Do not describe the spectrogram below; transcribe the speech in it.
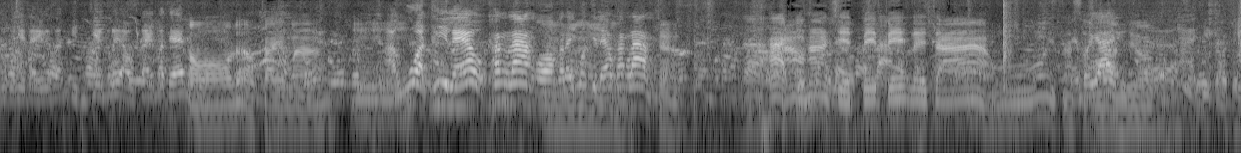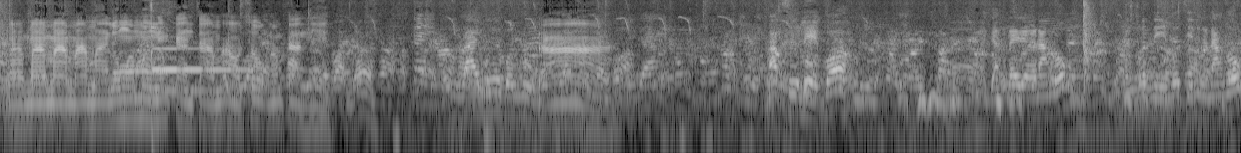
นกประเทศใดก็มันบินเก่งเลยเอาไก่มาแทนอ๋อแล้วเอาไก่มาอืมอ่างวดที่แล้วข้างล่างออกอะไรงวดที่แล้วข้างล่าง ครับอ่าห้าห้าเจ็ดเป๊ะๆเลยจ้า โอ้ยตาเห็นสบ่ว่ายายงอยู่เออห้าเจ็ดเอาไปเลยมามามามามาลงมาเมืองน้ำกันจ้า มาเอาโชคน้ำกันนี่ก่อนเด้อเบิ่งลายมือบนลูกจ้ามักซื้อเลขบ่อยากได้เดี๋ยวนางลงเมื่อนี้เมื่อสินกับนางลง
